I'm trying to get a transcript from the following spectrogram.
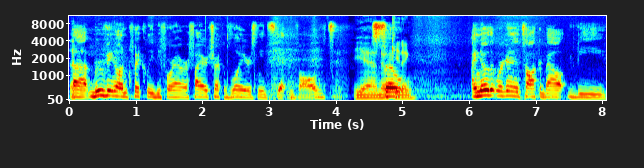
uh, moving on quickly before our fire truck of lawyers needs to get involved. Yeah, no So- kidding. I know that we're going to talk about the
